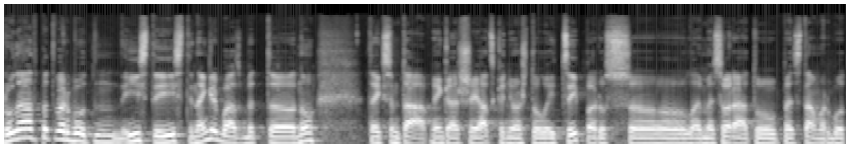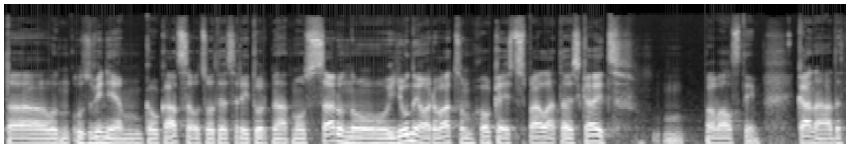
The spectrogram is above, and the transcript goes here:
Runāt pat varbūt īsti, īsti negribās, bet, uh, nu, teiksim tā, vienkārši atskaņošu to līdz ciparus, uh, lai mēs varētu pēc tam varbūt tā uz viņiem kaut kā atsaucoties, arī turpināt mūsu sarunu. Junioru vecuma hokeja spēlētāju skaits pa valstīm. Kanāda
